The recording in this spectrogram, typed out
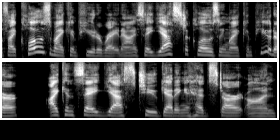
if I close my computer right now, I say yes to closing my computer, I can say yes to getting a head start on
